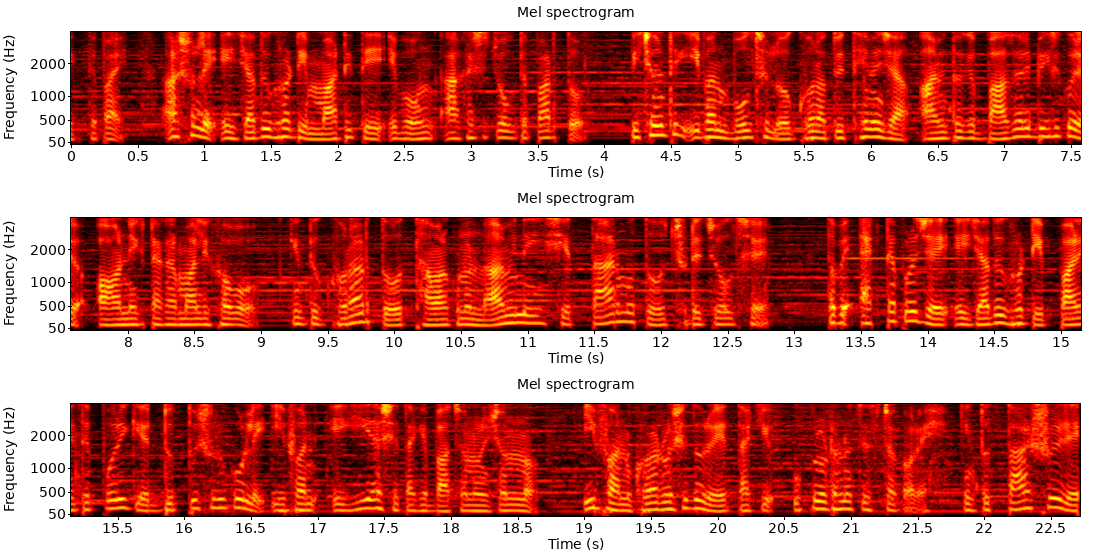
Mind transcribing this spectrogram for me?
দেখতে পায়। আসলে এই জাদু ঘোড়াটি মাটিতে এবং আকাশে চলতে পারত। পিছনে থেকে ইভান বলছিল, ঘোড়া, তুই থেমে যা, আমি তোকে বাজারে বিক্রি করে অনেক টাকার মালিক হব। কিন্তু ঘোড়ার তো থামার কোনো নামই নেই, সে তার মতো ছুটে চলছে। তবে একটা পর্যায়ে এই জাদুঘরটি পানিতে পড়ে গিয়ে ডুবতে শুরু করলে ইভান এগিয়ে আসে তাকে বাঁচানোর জন্য। ইভান ঘোড়ার রশি ধরে তাকে উপরে ওঠানোর চেষ্টা করে, কিন্তু তার শরীরে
